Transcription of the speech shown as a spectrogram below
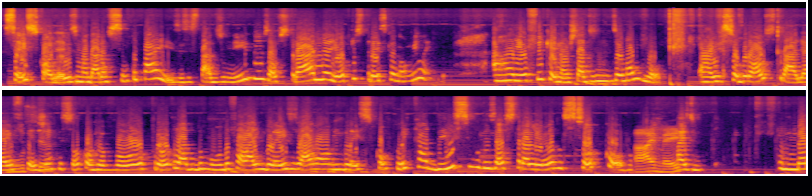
Você escolhe. Eles mandaram cinco países: Estados Unidos, Austrália e outros três que eu não me lembro. Aí eu fiquei: Não, Estados Unidos eu não vou. Aí sobrou a Austrália. Aí eu Rússia. fiquei, gente, socorro, eu vou pro outro lado do mundo falar inglês lá, é um inglês complicadíssimo dos australianos, socorro. Ai, mate. Mas Né?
